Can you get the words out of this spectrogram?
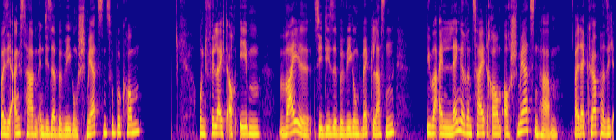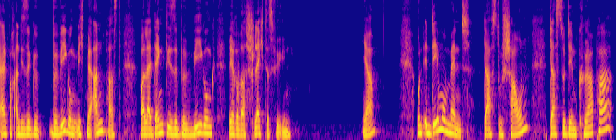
weil sie Angst haben, in dieser Bewegung Schmerzen zu bekommen. Und vielleicht auch eben, weil sie diese Bewegung weglassen, über einen längeren Zeitraum auch Schmerzen haben weil der Körper sich einfach an diese Ge Bewegung nicht mehr anpasst, weil er denkt, diese Bewegung wäre was Schlechtes für ihn. Ja? Und in dem Moment darfst du schauen, dass du dem Körper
